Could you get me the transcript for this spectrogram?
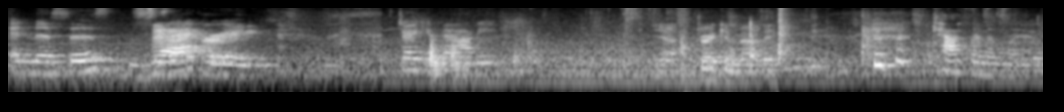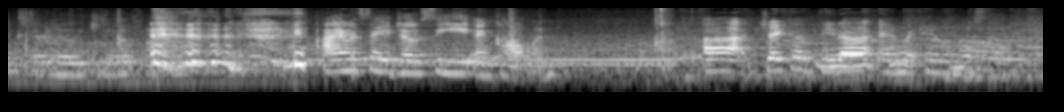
and Mrs. Zachary. Drake and Maddie. Yeah, Drake and Maddie. Catherine and Luke. They're really cute. I would say Josie and Colin. Uh, Jacob, Vita, and Michaela Mostly.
